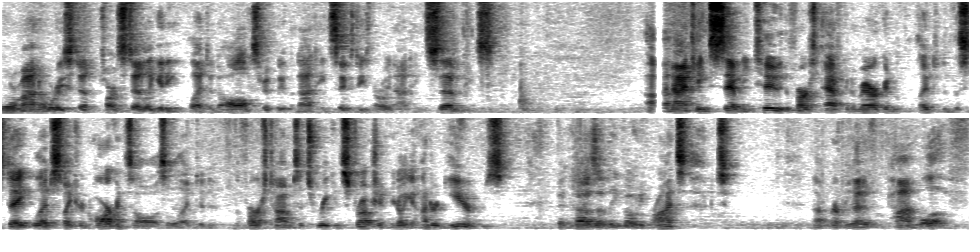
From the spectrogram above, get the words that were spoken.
more minorities st- start steadily getting elected to office, particularly in the 1960s and early 1970s. Uh, 1972, the first African American elected to the state legislature in Arkansas was elected for the first time since Reconstruction, nearly 100 years, because of the Voting Rights Act, uh, represented from Pine Bluff.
